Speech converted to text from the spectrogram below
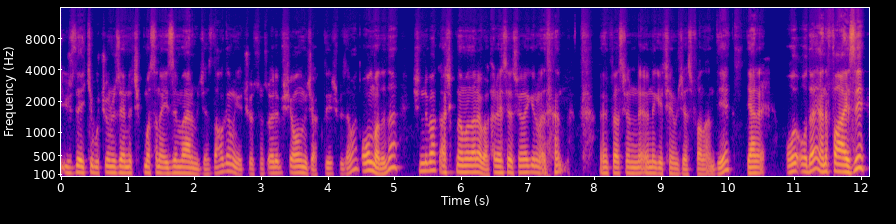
yüzde iki buçuğun üzerine çıkmasına izin vermeyeceğiz. Dalga mı geçiyorsunuz? Öyle bir şey olmayacaktı hiçbir zaman. Olmadı da şimdi bak açıklamalara bak. Resesyona girmeden enflasyon enflasyonun öne geçemeyeceğiz falan diye. Yani o, o da yani faizi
